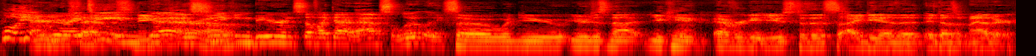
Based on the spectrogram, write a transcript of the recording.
Well, yeah, You're we were used to having to eighteen. sneak Yeah, it around. sneaking beer and stuff like that. Absolutely. So when you you're just not you can't ever get used to this idea that it doesn't matter.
